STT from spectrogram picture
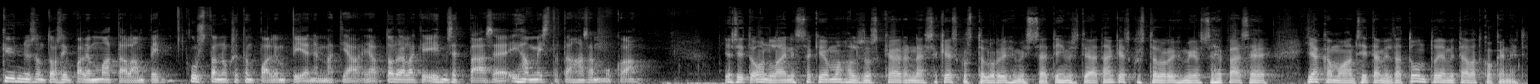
kynnys on tosi paljon matalampi, kustannukset on paljon pienemmät, ja, ja todellakin ihmiset pääsee ihan mistä tahansa mukaan. Ja sitten onlineissakin on mahdollisuus käydä näissä keskusteluryhmissä, että ihmiset jaetaan keskusteluryhmiin, jossa he pääsevät jakamaan sitä, miltä tuntuu ja mitä ovat kokeneet.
